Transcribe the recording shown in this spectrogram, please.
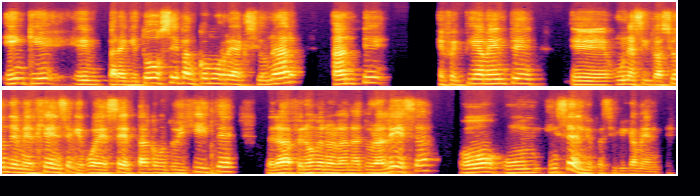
en que, para que todos sepan cómo reaccionar ante efectivamente eh, una situación de emergencia, que puede ser, tal como tú dijiste, ¿verdad? fenómeno de la naturaleza o un incendio específicamente.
